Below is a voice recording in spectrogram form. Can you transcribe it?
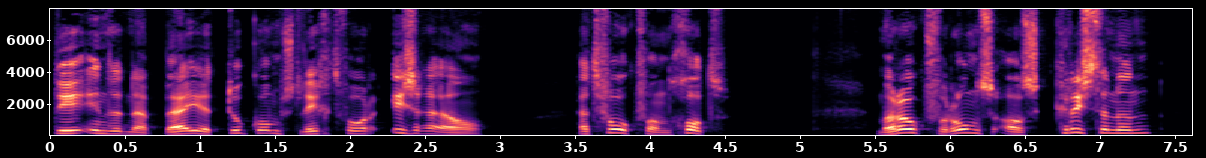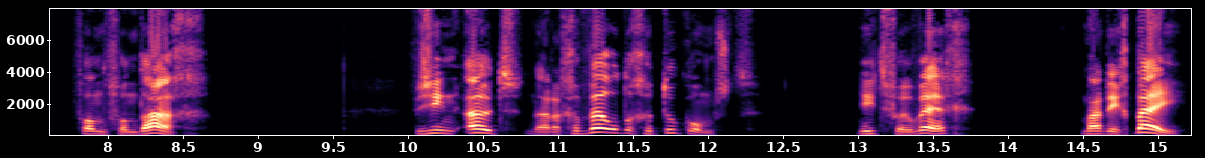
die in de nabije toekomst ligt voor Israël, het volk van God, maar ook voor ons als christenen van vandaag. We zien uit naar een geweldige toekomst, niet ver weg, maar dichtbij.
